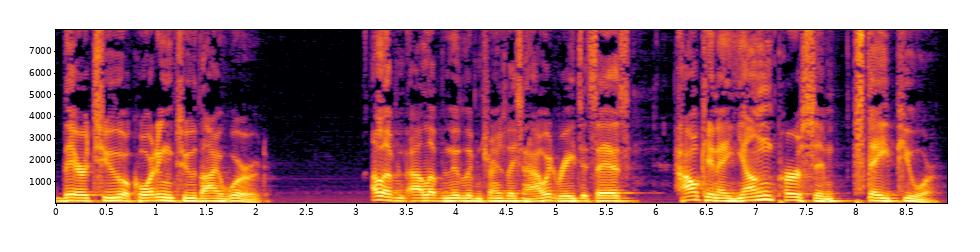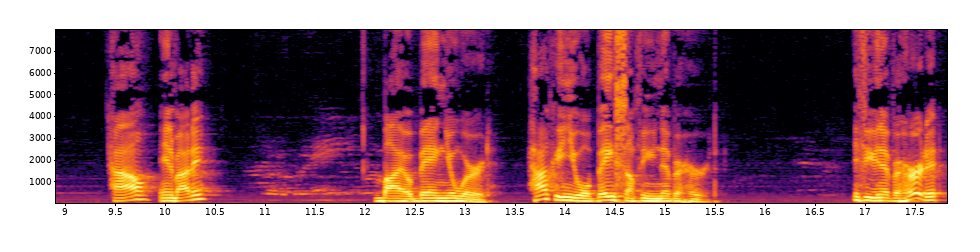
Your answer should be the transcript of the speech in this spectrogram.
thereto according to thy word. I love, I love the New Living Translation, how it reads. It says, How can a young person stay pure? How? Anybody? By obeying your word. How can you obey something you never heard? If you never heard it,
